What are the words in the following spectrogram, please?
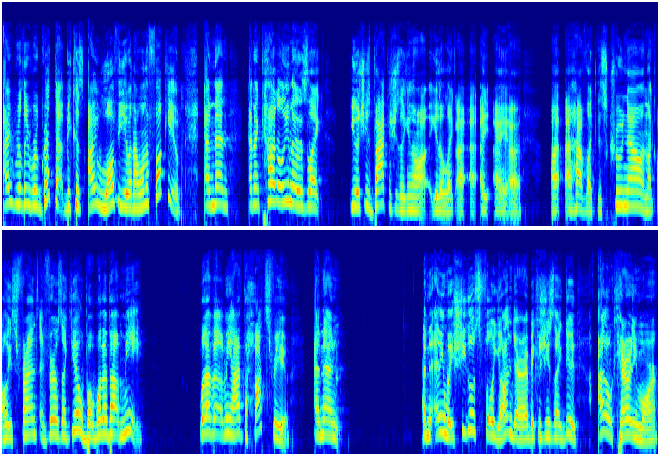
I really regret that because I love you and I want to fuck you. And then and then Katalina is like, you know, she's back and she's like, you know, you know, like I, I, I, uh, I, I have like this crew now and like all these friends. And Vira's like, yo, but what about me? What about me? I have the hots for you. And then, and then anyway, she goes full yandere because she's like, dude, I don't care anymore.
